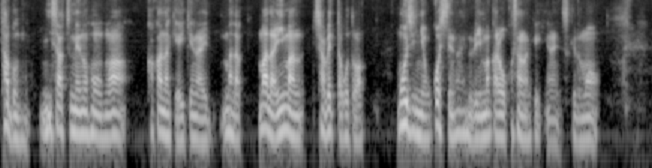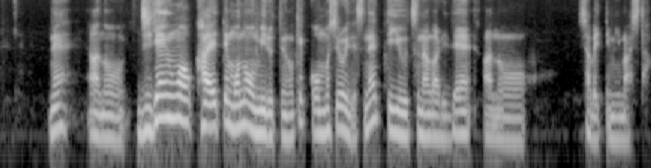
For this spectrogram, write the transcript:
多分2冊目の本は書かなきゃいけない。まだ、まだ今喋ったことは文字に起こしてないので、今から起こさなきゃいけないんですけども、ね、あの、次元を変えてものを見るっていうのは結構面白いですねっていうつながりで、あの、喋ってみました。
